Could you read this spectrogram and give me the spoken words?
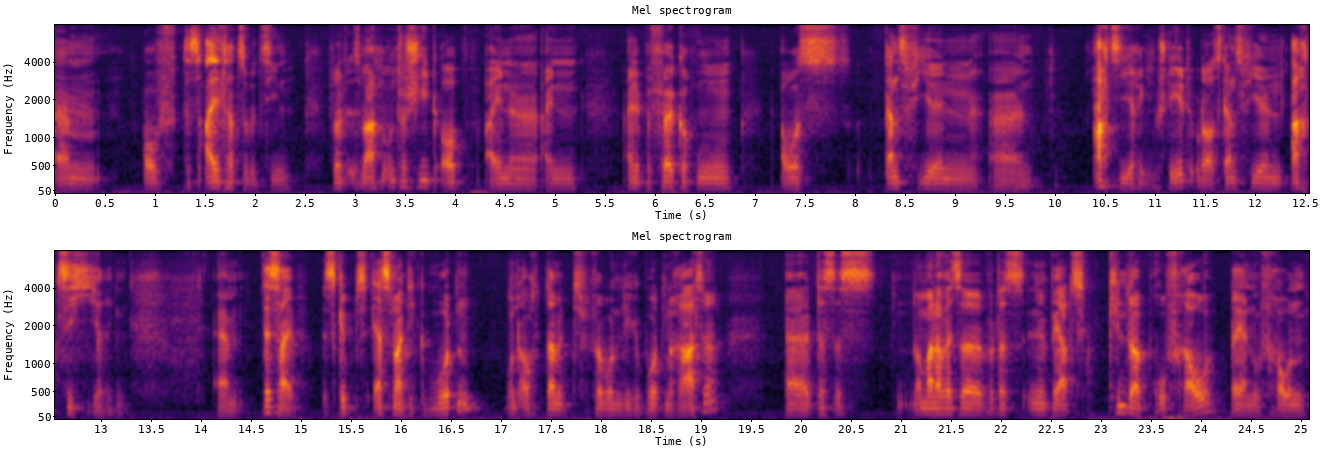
ähm, auf das Alter zu beziehen. Bedeutet, Es macht einen Unterschied, ob eine, ein, eine Bevölkerung aus ganz vielen äh, 80-Jährigen besteht oder aus ganz vielen 80-Jährigen. Ähm, deshalb, es gibt erstmal die Geburten und auch damit verbunden die Geburtenrate. Äh, das ist, normalerweise wird das in dem Wert Kinder pro Frau, da ja nur Frauen,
